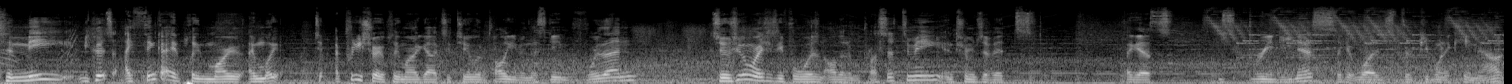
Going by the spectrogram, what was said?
to me, because I think I had played Mario, I might, I'm pretty sure I played Mario Galaxy 2 and probably even this game before then. So Super Mario 64 wasn't all that impressive to me in terms of its, I guess, 3D-ness, like it was to people when it came out.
